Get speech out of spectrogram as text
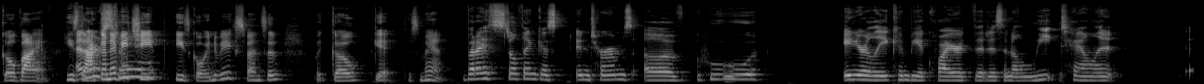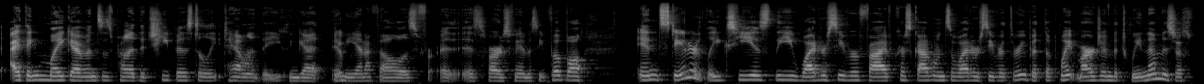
go buy him. He's And not going to be cheap. He's going to be expensive, but go get this man. But I still think as in terms of who in your league can be acquired that is an elite talent, I think Mike Evans is probably the cheapest elite talent that you can get in the NFL as far, as far as fantasy football. In standard leagues, he is the wide receiver five. Chris Godwin's the wide receiver three, but the point margin between them is just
